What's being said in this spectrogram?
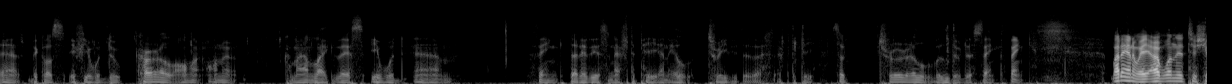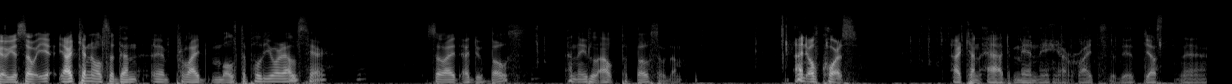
Uh, because if you would do curl on a, on a command like this, it would um, think that it is an FTP and it'll treat it as FTP. So trurl will do the same thing. But anyway, I wanted to show you. So I can also then uh, provide multiple URLs here. So I, I do both and it'll output both of them. And of course, I can add many here, right? So it's just, uh,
